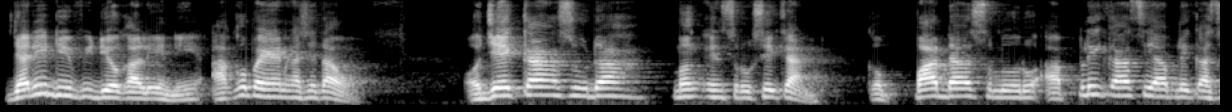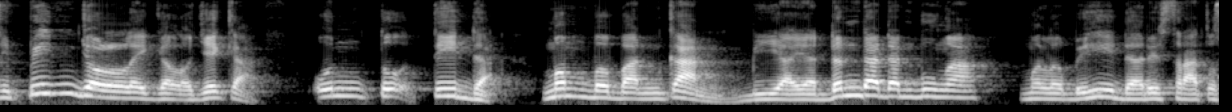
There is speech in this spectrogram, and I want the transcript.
Jadi di video kali ini aku pengen ngasih tahu. OJK sudah menginstruksikan kepada seluruh aplikasi-aplikasi pinjol legal OJK untuk tidak membebankan biaya denda dan bunga melebihi dari 100%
